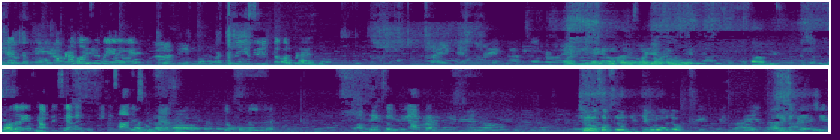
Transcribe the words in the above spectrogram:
कपड़ा कौन सा भैया ये सिल्क का कपड़ा है? ये लगे ना ऊपर इसमें गया अभी गाइस यहाँ पे 750 के सारे सूट हैं। हाँ। जो आपको मिल रहे हैं। आप देख सकते हो यहाँ पे। चलो सब सेवन फिफ्टी बोलो आ जाओ। क्वालिटी भी अच्छी है।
